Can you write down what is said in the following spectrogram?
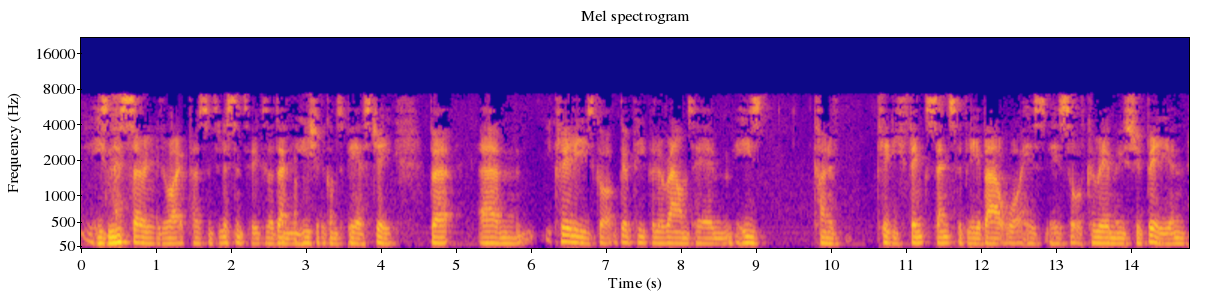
he's necessarily the right person to listen to because I don't think he should have gone to PSG. But um, clearly, he's got good people around him. He's kind of clearly thinks sensibly about what his his sort of career moves should be, and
